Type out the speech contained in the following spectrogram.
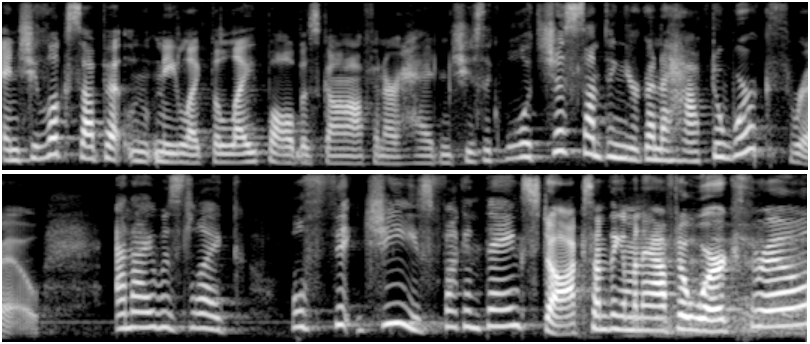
And she looks up at me like the light bulb has gone off in her head, and she's like, Well, it's just something you're gonna have to work through. And I was like, Well, th- geez, fucking thanks, Doc. Something I'm gonna have to work through.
